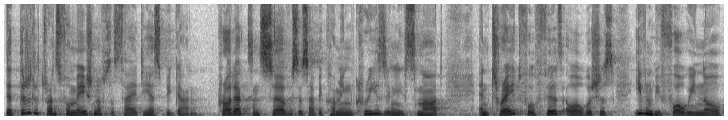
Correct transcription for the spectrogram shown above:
The digital transformation of society has begun. Products and services are becoming increasingly smart, and trade fulfills our wishes even before we know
